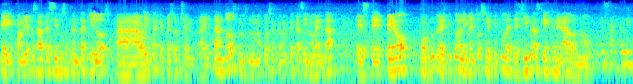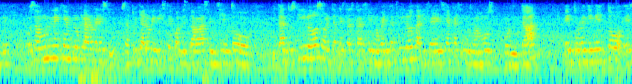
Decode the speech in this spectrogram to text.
eh, cuando yo pesaba casi 170 kilos a ahorita que peso 80 y tantos, no, no me acuerdo exactamente, casi 90, este, pero por el tipo de alimentos y el tipo de, de fibras que he generado, ¿no? Exactamente. O sea, un ejemplo claro eres tú. O sea, tú ya lo viviste cuando estabas en ciento y tantos kilos, ahorita que estás casi en 90 kilos, la diferencia casi nos vamos por mitad. En tu rendimiento es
